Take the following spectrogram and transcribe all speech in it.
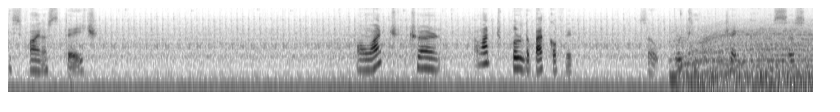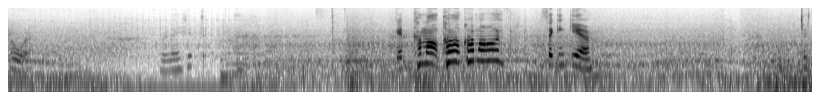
This final stage. I want to turn, I want to pull the back of it so we can check this over. related. it. Get, come on, come on, come on! Second gear. Just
